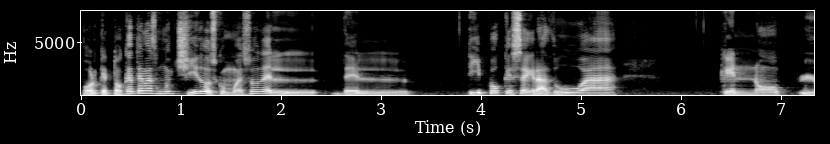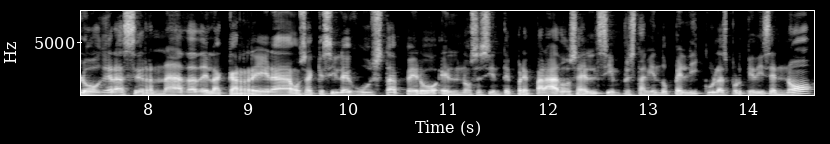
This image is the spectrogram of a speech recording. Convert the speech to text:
Porque toca temas muy chidos, como eso del, del tipo que se gradúa, que no logra hacer nada de la carrera, o sea, que sí le gusta, pero él no se siente preparado, o sea, él siempre está viendo películas porque dice, no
